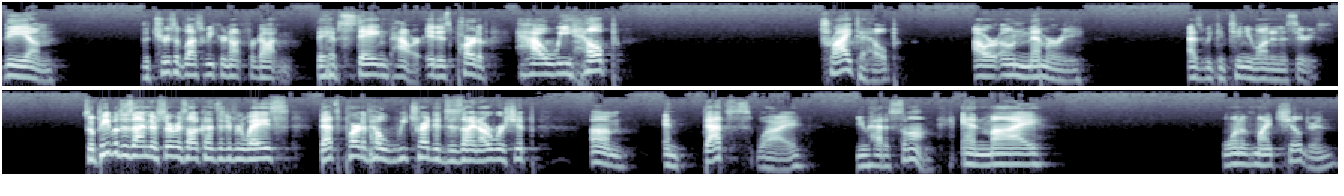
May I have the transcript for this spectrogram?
the, um, the truths of last week are not forgotten. They have staying power. It is part of how we help, try to help, our own memory as we continue on in a series. So people design their service all kinds of different ways. That's part of how we try to design our worship. Um, and that's why you had a song. And my one of my children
